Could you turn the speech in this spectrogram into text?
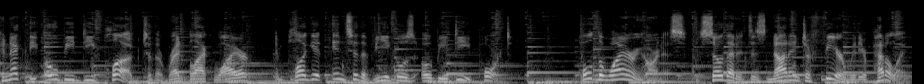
Connect the OBD plug to the red black wire plug it into the vehicle's OBD port. Hold the wiring harness so that it does not interfere with your pedaling.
